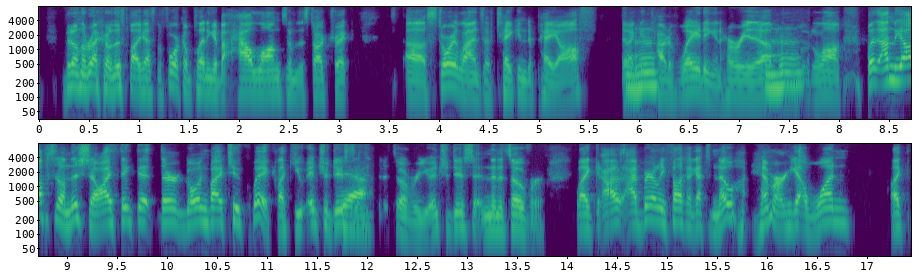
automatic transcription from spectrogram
been on the record on this podcast before complaining about how long some of the Star Trek uh, storylines have taken to pay off. That I get Mhm. tired of waiting and hurry it up Mhm. and move it along. But I'm the opposite on this show. I think that they're going by too quick. Like you introduce Yeah. it, and it's over. You introduce it, and then it's over. Like I, I barely felt like I got to know Himmer. He got one. Like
